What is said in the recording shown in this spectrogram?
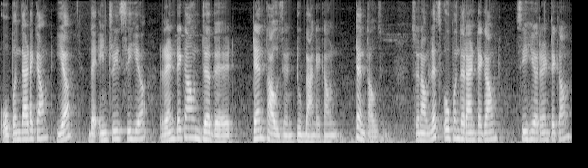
Open that account. Yeah? The entries see here. Rent account debit. 10000 to bank account. 10000 so now let's open the rent account. See here rent account.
